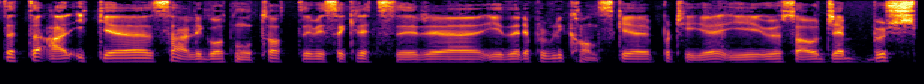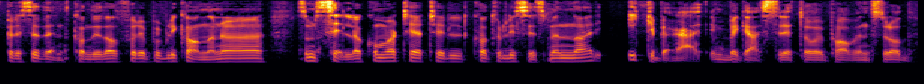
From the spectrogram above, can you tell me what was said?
Dette er ikke særlig godt mottatt i visse kretser eh, i det republikanske partiet i USA. Og Jeb Bush, presidentkandidat for republikanerne, som selv har konvertert til katolisismen, er ikke begeistret over pavens råd.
